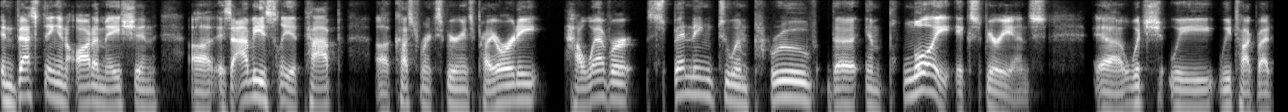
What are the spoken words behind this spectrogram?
investing in automation uh, is obviously a top uh, customer experience priority. However, spending to improve the employee experience uh, which we we talked about,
